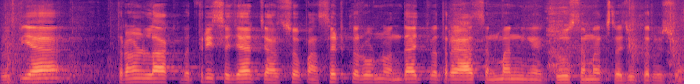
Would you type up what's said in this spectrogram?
રૂપિયા ત્રણ લાખ બત્રીસ હજાર ચારસો પાસઠ કરોડનું અંદાજપત્ર આ સન્માનીય ગૃહ સમક્ષ રજૂ કરું છું.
